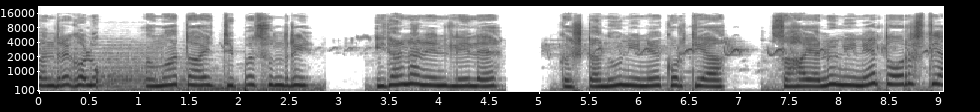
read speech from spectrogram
ತೊಂದರೆಗಳು. ಅಮ್ಮ ತಾಯಿ ತಿಪ್ಪಸುಂದ್ರಿ ಇದನ್ನ ನಿನ್ ಲೀಲೆ. ಕಷ್ಟನೂ ನೀನೇ ಕೊಡ್ತೀಯ. ಸಹಾಯನೂ ನೀನೇ ತೋರಿಸ್ತೀಯ.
